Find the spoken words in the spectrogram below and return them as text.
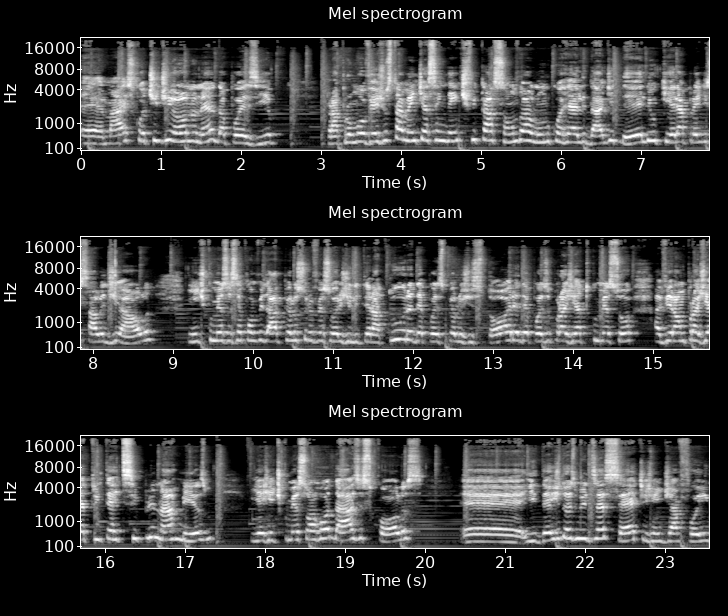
é, mais cotidiano, né, da poesia, para promover justamente essa identificação do aluno com a realidade dele, o que ele aprende em sala de aula a gente começou a ser convidado pelos professores de literatura, depois pelos de história, depois o projeto começou a virar um projeto interdisciplinar mesmo. E a gente começou a rodar as escolas. É, e desde 2017 a gente já foi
